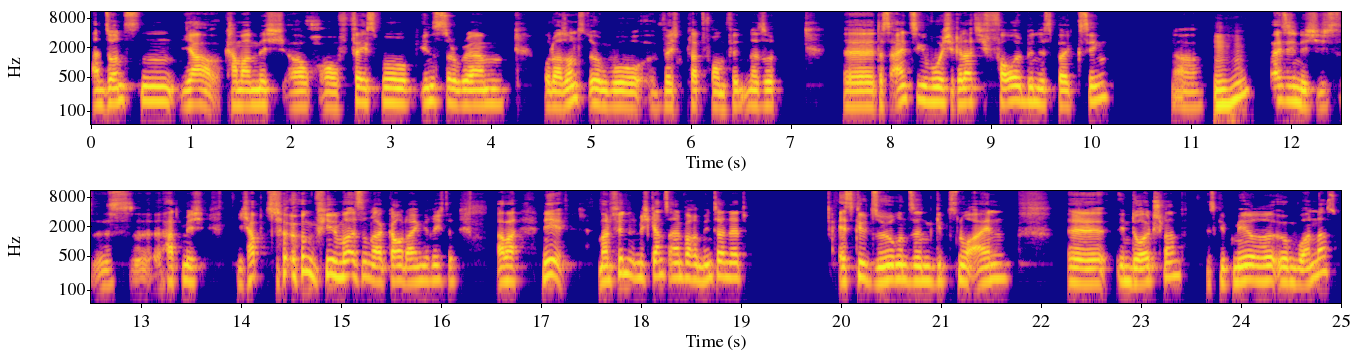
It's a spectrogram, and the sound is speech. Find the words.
ansonsten, ja, kann man mich auch auf Facebook, Instagram oder sonst irgendwo welchen Plattformen finden. Also äh, das Einzige, wo ich relativ faul bin, ist bei Xing. Ja, Mhm. Weiß ich nicht. Ich, es äh, hat mich, ich habe irgendwie mal so einen Account eingerichtet. Aber nee, man findet mich ganz einfach im Internet. Eskil Sörensen gibt's nur einen äh, in Deutschland. Es gibt mehrere irgendwo anders.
